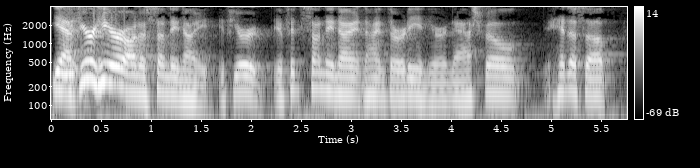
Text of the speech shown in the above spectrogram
Yeah, if you're here on a Sunday night, if you're if it's Sunday night at nine thirty and you're in Nashville, hit us up.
